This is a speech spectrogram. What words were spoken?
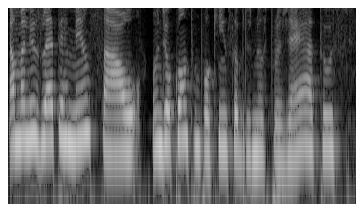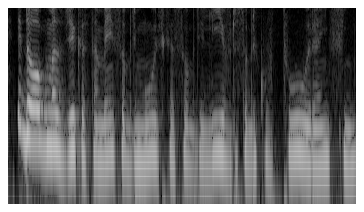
É uma newsletter mensal, onde eu conto um pouquinho sobre os meus projetos e dou algumas dicas também sobre música, sobre livros, sobre cultura, enfim.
